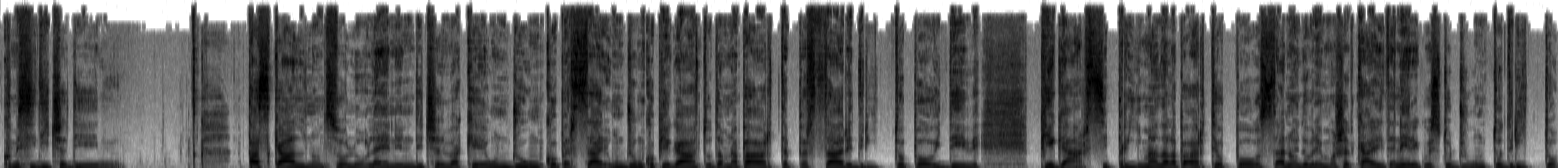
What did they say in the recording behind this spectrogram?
come si dice, di Pascal, non solo Lenin, diceva che un giunco, stare, un giunco piegato da una parte per stare dritto poi deve piegarsi prima dalla parte opposta. Noi dovremmo cercare di tenere questo giunto dritto.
